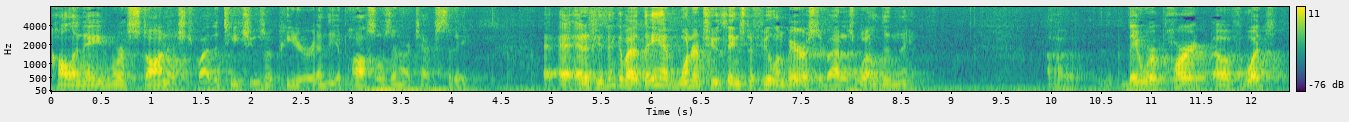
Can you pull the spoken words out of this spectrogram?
colonnade were astonished by the teachings of Peter and the apostles in our text today. And if you think about it, they had one or two things to feel embarrassed about as well, didn't they? Uh, they were part of what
